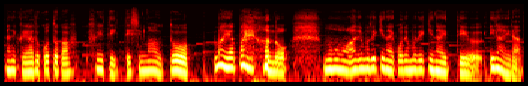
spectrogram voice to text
何かやることが増えていってしまうとまあやっぱりあのもうあれもできないこれもできないっていうイライラ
